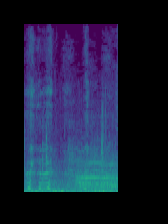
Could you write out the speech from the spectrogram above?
Ha ha ha!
